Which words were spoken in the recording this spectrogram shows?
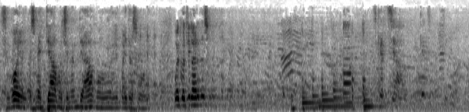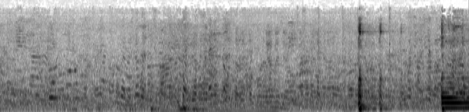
se vuoi smettiamo, ce ne andiamo e vai da solo. Vuoi continuare da solo? Scherziamo. Che-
